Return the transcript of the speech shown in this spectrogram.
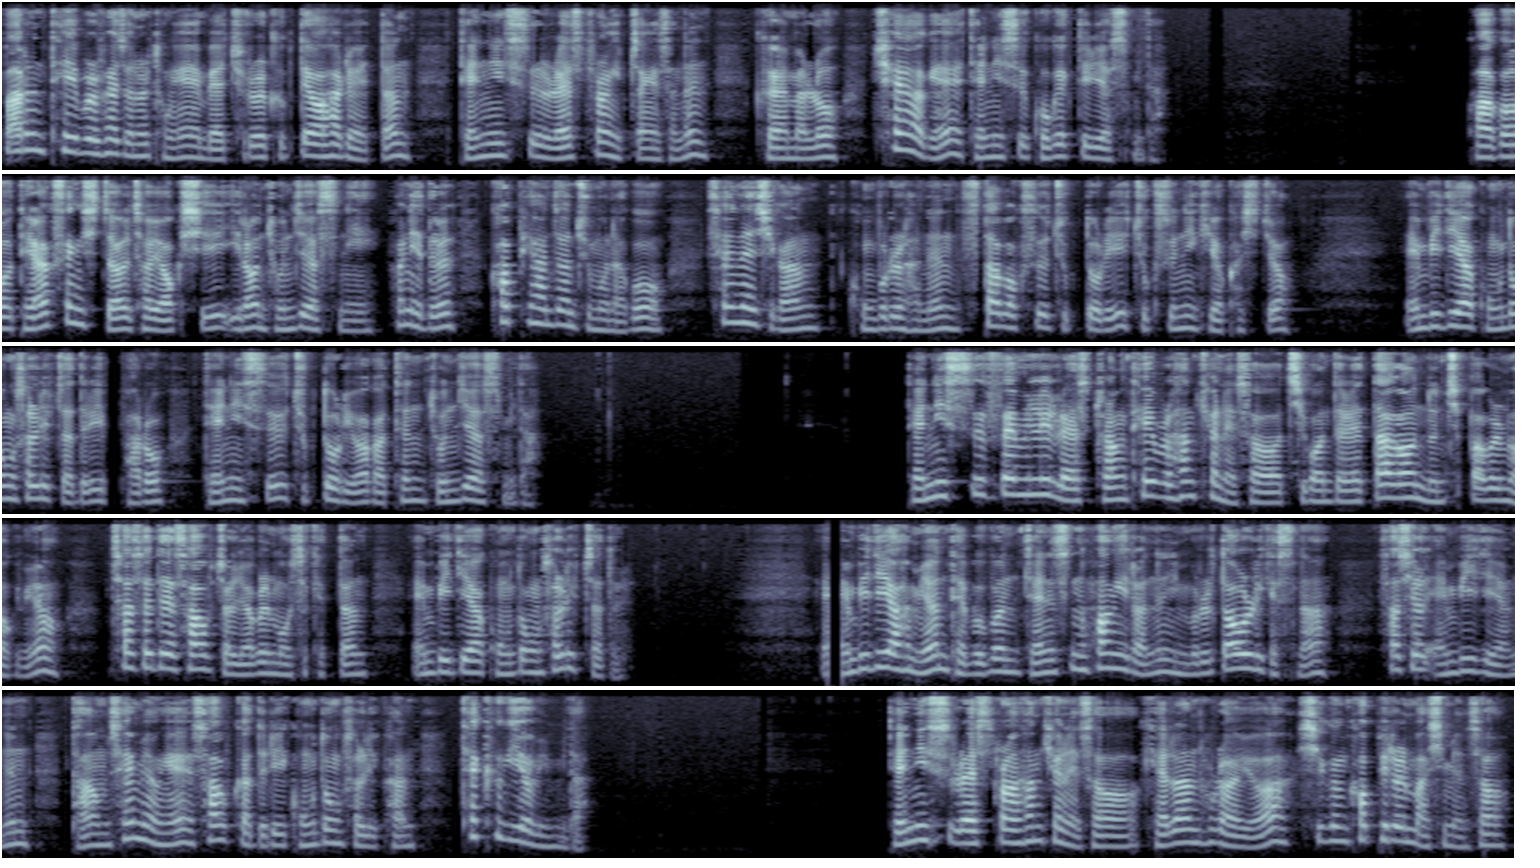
빠른 테이블 회전을 통해 매출을 극대화하려 했던 데니스 레스토랑 입장에서는 그야말로 최악의 데니스 고객들이었습니다. 과거 대학생 시절 저 역시 이런 존재였으니 흔히들 커피 한 잔 주문하고 3, 4시간 공부를 하는 스타벅스 죽돌이 죽순이 기억하시죠? 엔비디아 공동 설립자들이 바로 데니스 죽돌이와 같은 존재였습니다. 데니스 패밀리 레스토랑 테이블 한켠에서 직원들의 따가운 눈칫밥을 먹이며 차세대 사업 전략을 모색했던 엔비디아 공동 설립자들. 엔비디아 하면 대부분 젠슨 황이라는 인물을 떠올리겠으나 사실 엔비디아는 다음 3명의 사업가들이 공동 설립한 테크 기업입니다. 데니스 레스토랑 한켠에서 계란 후라이와 식은 커피를 마시면서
